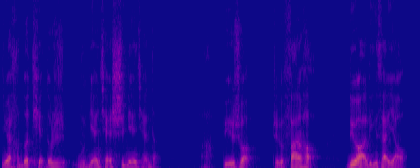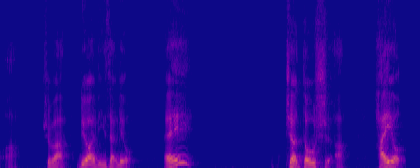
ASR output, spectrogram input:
因为很多帖都是五年前、十年前的啊，比如说这个番号六二零三幺啊，是吧？六二零三六，哎，这都是啊。还有，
